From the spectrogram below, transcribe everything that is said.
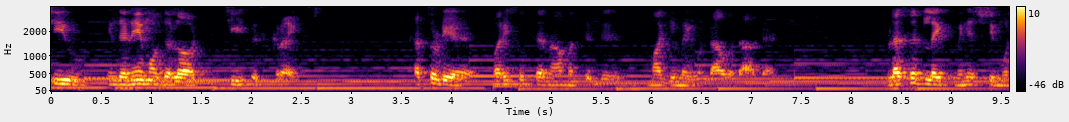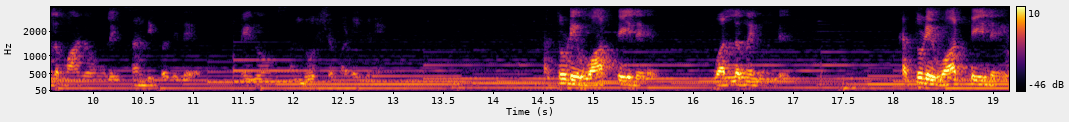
to you in the name of the lord Jesus Christ கர்த்தருடைய பரிசுத்த நாமத்துக்கு மகிமை உண்டாவதாக. பிளஸட் லைஃப் மினிஸ்ட்ரி மூலமாக உங்களை சந்திப்பதிலே மிகவும் சந்தோஷம் அடைகிறேன். கர்த்தருடைய வார்த்தையில வல்லமை உண்டு. கத்துடைய வார்த்தையில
